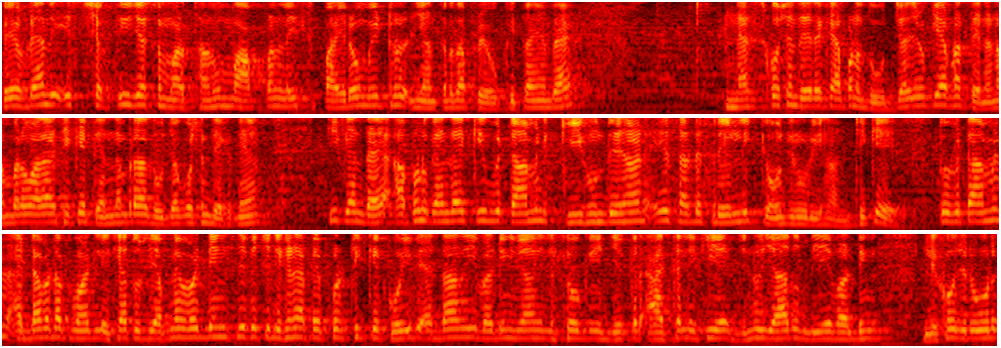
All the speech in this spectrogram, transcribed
ਫੇਫੜਿਆਂ ਦੀ ਇਸ ਸ਼ਕਤੀ ਜਾਂ ਸਮਰੱਥਾ ਨੂੰ ਮਾਪਣ ਲਈ ਸਪਾਇਰੋਮੀਟਰ ਯੰਤਰ ਦਾ ਪ੍ਰਯੋਗ ਕੀਤਾ ਜਾਂਦਾ ਹੈ। ਨੈਕਸਟ ਕੁਐਸਚਨ ਦੇ ਰੱਖਿਆ ਆਪਣਾ ਦੂਜਾ, ਜੋ ਕਿ ਆਪਣਾ 3 ਨੰਬਰ ਵਾਲਾ ਹੈ। ਠੀਕ ਹੈ 3 ਨੰਬਰ ਵਾਲਾ ਦੂਜਾ ਕੁਐਸਚਨ ਦੇਖਦੇ ਹਾਂ। ਕੀ ਕਹਿੰਦਾ ਹੈ? ਆਪਾਂ ਨੂੰ ਕਹਿੰਦਾ ਹੈ ਕਿ ਵਿਟਾਮਿਨ ਕੀ ਹੁੰਦੇ ਹਨ? ਇਹ ਸਾਡੇ ਸਰੀਰ ਲਈ ਕਿਉਂ ਜ਼ਰੂਰੀ ਹਨ? ਠੀਕ ਹੈ? ਤੋਂ ਵਿਟਾਮਿਨ ਐਡਾ ਵੱਡਾ ਪੁਆਇੰਟ ਲਿਖਿਆ ਤੁਸੀਂ। ਆਪਣੇ ਵਰਡਿੰਗਸ ਦੇ ਵਿੱਚ ਲਿਖਣਾ ਪੇਪਰ ਠੀਕ ਹੈ? ਕੋਈ ਵੀ ਐਦਾਂ ਦੀ ਵਰਡਿੰਗ ਜਾਂ ਲਿਖੋ ਕਿ ਜੇਕਰ ਇੱਥੇ ਲਿਖੀ ਹੈ, ਜਿਹਨੂੰ ਯਾਦ ਹੁੰਦੀ ਹੈ ਵਰਡਿੰਗ ਲਿਖੋ ਜ਼ਰੂਰ।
